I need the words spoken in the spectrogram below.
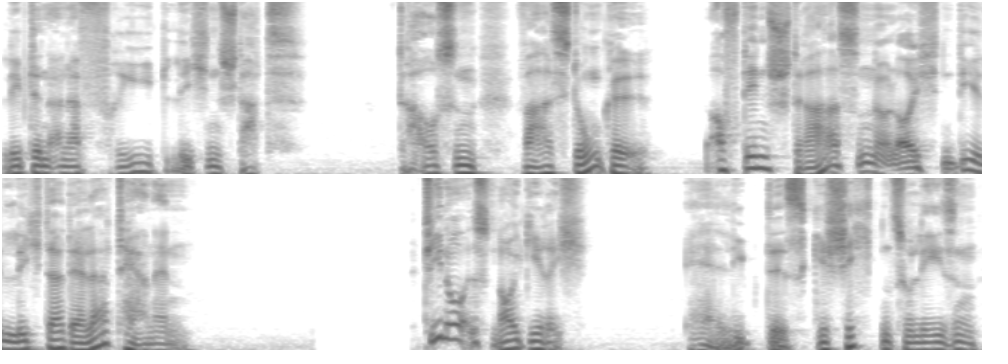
lebt in einer friedlichen Stadt. Draußen war es dunkel. Auf den Straßen leuchten die Lichter der Laternen. Tino ist neugierig. Er liebt es, Geschichten zu lesen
